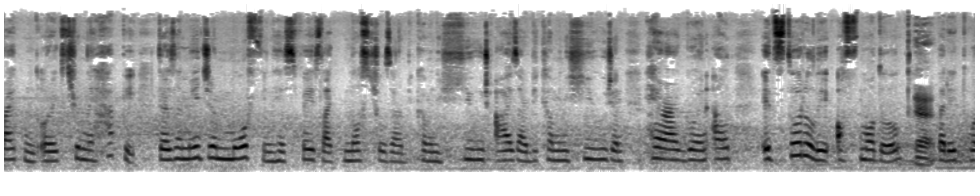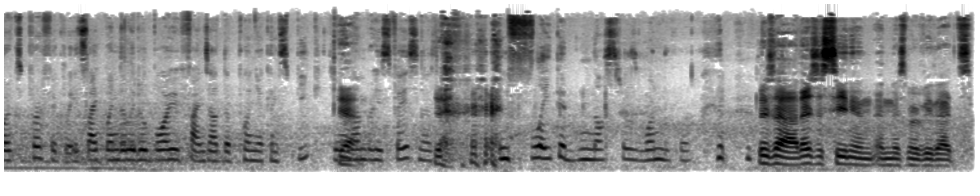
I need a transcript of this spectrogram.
frightened or extremely happy, there's a major morph in his face, like nostrils are becoming huge, eyes are becoming huge, and hair are going out. It's totally off model, Yeah. but it works perfectly. It's like when the little boy finds out that Ponyo can speak. Do you Yeah. remember his face? And it's Yeah. like inflated nostrils, wonderful. There's a there's a scene in, in this movie that's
